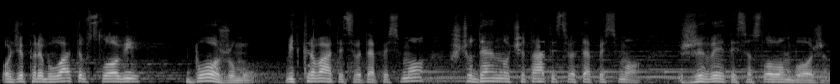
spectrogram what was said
Отже, перебувати в Слові Божому, відкривати Святе Письмо, щоденно читати Святе Письмо, живитися Словом Божим.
